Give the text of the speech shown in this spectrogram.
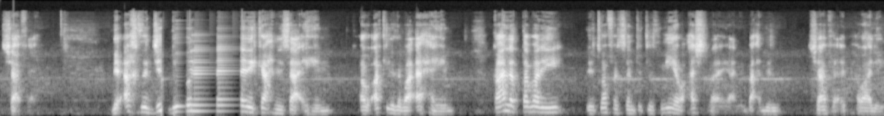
الشافعي. بأخذ الجد دون نكاح نسائهم أو أكل ذبائحهم. قال الطبري اللي توفى سنة 310 يعني بعد الشافعي بحوالي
